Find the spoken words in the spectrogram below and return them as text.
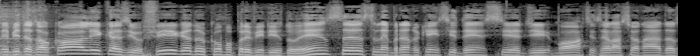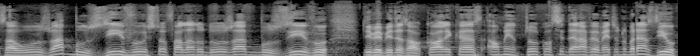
Bebidas alcoólicas e o fígado, como prevenir doenças. Lembrando que a incidência de mortes relacionadas ao uso abusivo, estou falando do uso abusivo de bebidas alcoólicas, aumentou consideravelmente no Brasil,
